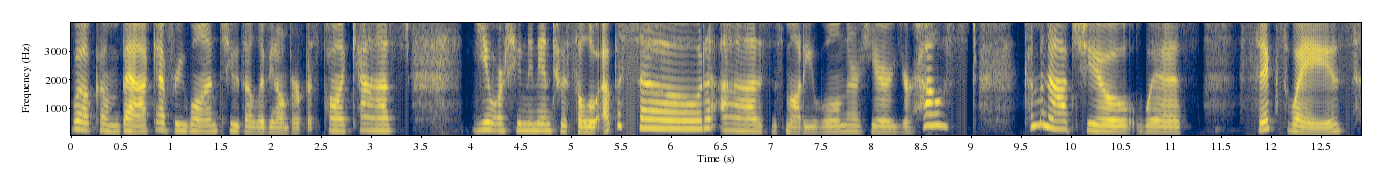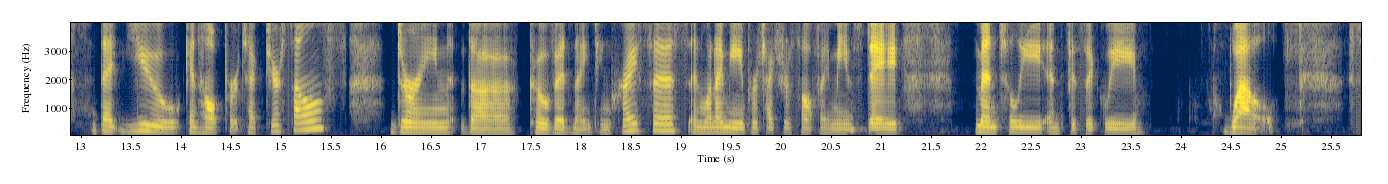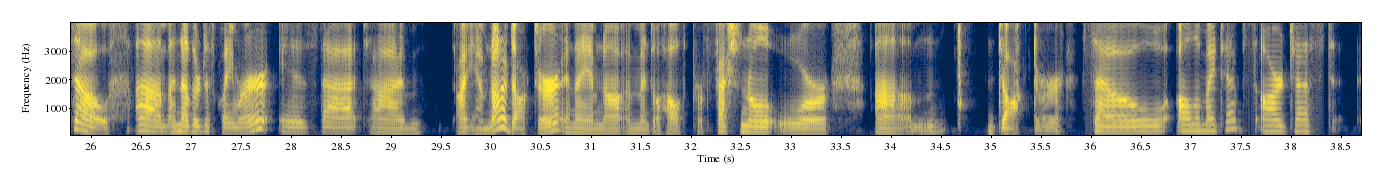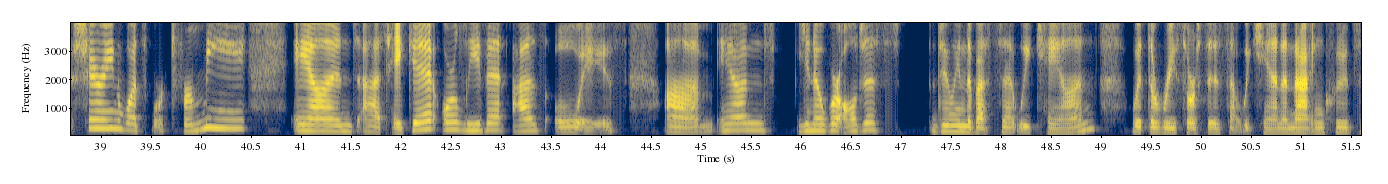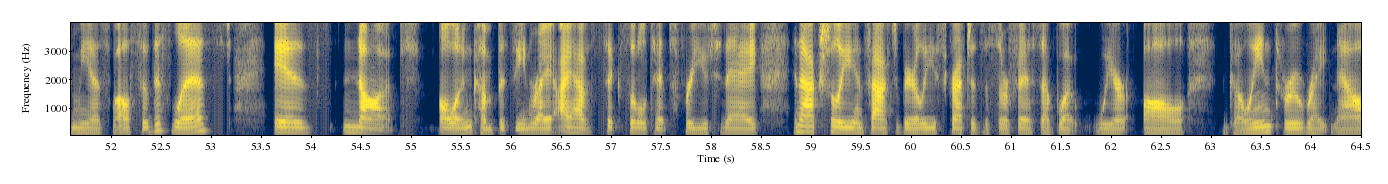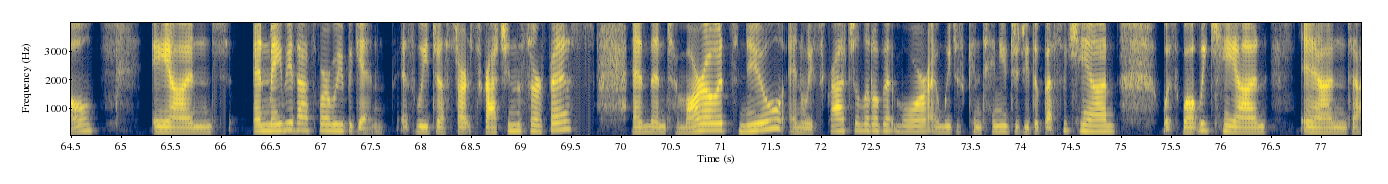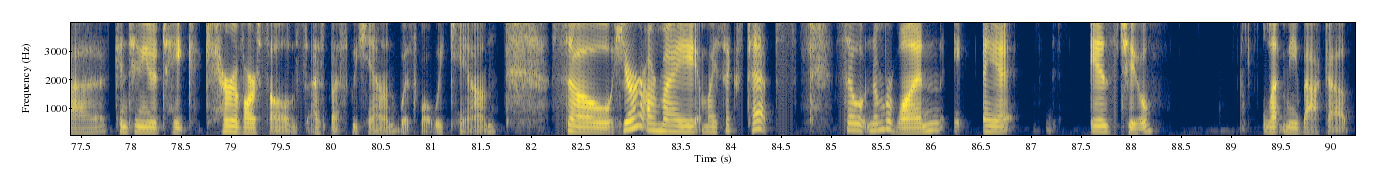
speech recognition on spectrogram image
Welcome back, everyone, to the Living on Purpose podcast. You are tuning in to a solo episode. Uh, this is Mari Wuellner here, your host, coming at you with six ways that you can help protect yourself during the COVID 19 crisis. And when I mean protect yourself, I mean stay mentally and physically well. So, um, another disclaimer is that um, I am not a doctor and I am not a mental health professional or um, doctor. So, all of my tips are just sharing what's worked for me and uh, take it or leave it as always. Um, and, you know, we're all just doing the best that we can with the resources that we can. And that includes me as well. So, this list is not all encompassing, right? I have six little tips for you today. And actually, in fact, barely scratches the surface of what we're all going through right now. And and maybe that's where we begin, is we just start scratching the surface. And then tomorrow it's new and we scratch a little bit more and we just continue to do the best we can with what we can and uh, continue to take care of ourselves as best we can with what we can. So here are my, my six tips. So number one is to let me back up.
